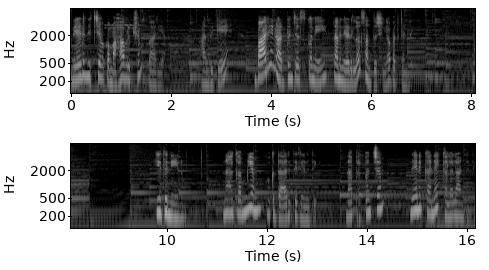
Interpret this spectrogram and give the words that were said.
నీడనిచ్చే ఒక మహావృక్షం భార్య. అందుకే భార్యను అర్థం చేసుకొని తన నీడలో సంతోషంగా బతకండి. ఇది నేను. నా గమ్యం ఒక దారి తెలియనిది. నా ప్రపంచం నేను కనే కల లాంటిది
